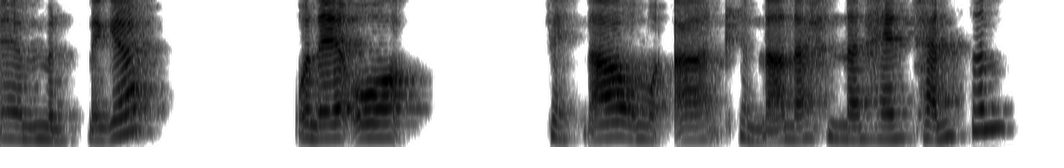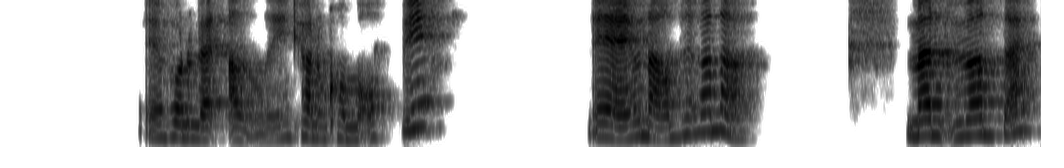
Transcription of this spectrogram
eh, muntlige. Og det å sitte og kunne nesten en hel pensum Eh, for du vet aldri hva du kommer opp i. Det er jo nervepirrende. Men uansett,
